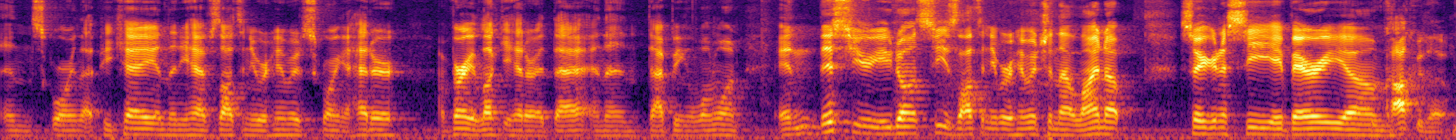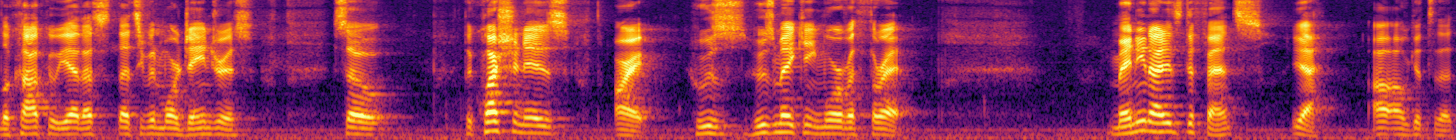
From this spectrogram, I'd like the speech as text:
and scoring that PK, and then you have Zlatan Ibrahimovic scoring a header, a very lucky hitter at that, and then that being a one-one. And this year you don't see Zlatan Ibrahimovic in that lineup, so you're gonna see a very um, Lukaku, though. Lukaku, yeah, that's that's even more dangerous. So the question is, all right, who's who's making more of a threat? Man United's defense, yeah, I'll, I'll get to that.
